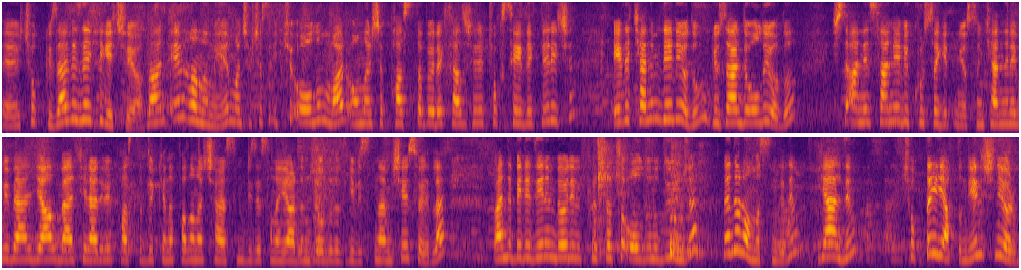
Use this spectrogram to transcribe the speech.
E, çok güzel ve zevkli geçiyor. Ben ev hanımıyım. Açıkçası iki oğlum var. Onlar işte pasta, börek tarzı şeyleri çok sevdikleri için evde kendim deniyordum. Güzel de oluyordu. İşte anne sen niye bir kursa gitmiyorsun? Kendine bir belge al. Belki ileride bir pasta dükkanı falan açarsın. Biz de sana yardımcı oluruz gibisinden bir şey söylediler. Ben de belediyenin böyle bir fırsatı olduğunu duyunca neden olmasın dedim. Geldim. Çok da iyi yaptım diye düşünüyorum.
